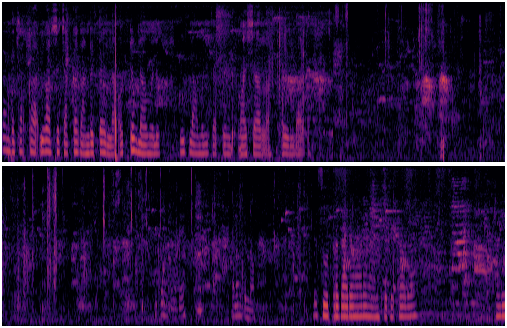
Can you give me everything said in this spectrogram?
കണ്ട് ചക്ക? ഈ വർഷം ചക്ക കണ്ടിട്ടേ ഇല്ല. ഒറ്റ പ്ലാമലും ഈ പ്ലാമലും ചക്ക ഉണ്ട്. മാഷാല്ല അതുണ്ടാകും വെള്ളം കിട്ടുന്നോ ഇത് സൂത്രകാരന്മാരെ കാണിച്ചത് കേട്ടോ അതാ. നല്ല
